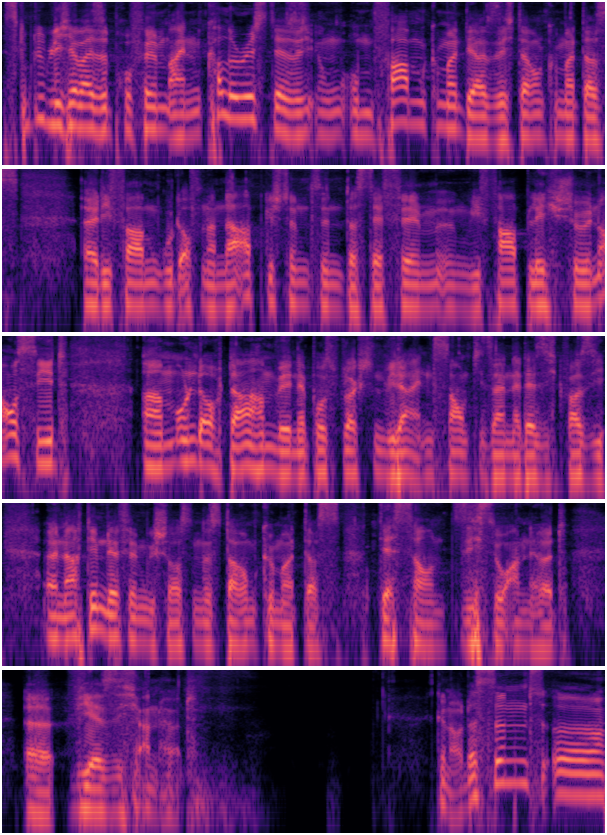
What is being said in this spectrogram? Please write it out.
es gibt üblicherweise pro Film einen Colorist, der sich um, um Farben kümmert, der sich darum kümmert, dass äh, die Farben gut aufeinander abgestimmt sind, dass der Film irgendwie farblich schön aussieht. Ähm, und auch da haben wir in der Post-Production wieder einen Sounddesigner, der sich quasi, äh, nachdem der Film geschossen ist, darum kümmert, dass der Sound sich so anhört, äh, wie er sich anhört. Genau, das sind äh,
